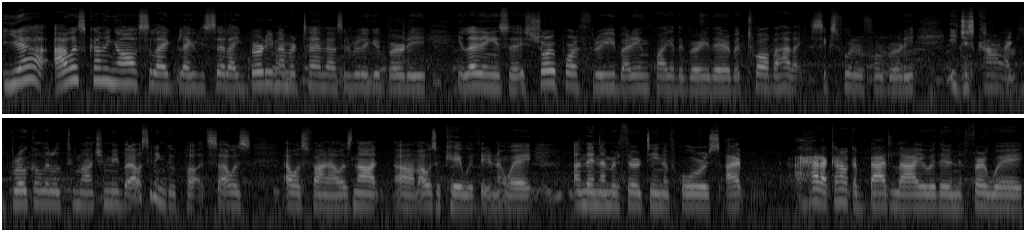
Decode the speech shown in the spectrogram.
Yeah, I was coming off, so like like you said, like birdie number 10, that was a really good birdie. 11 is a short par three, but I didn't quite get the birdie there. But 12, I had like six footer for birdie. It just kind of like broke a little too much on me, but I was hitting good putts, so I was I was fine. I was not, um, I was okay with it in a way. And then number 13, of course, I I had a kind of like a bad lie over there in the fairway.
